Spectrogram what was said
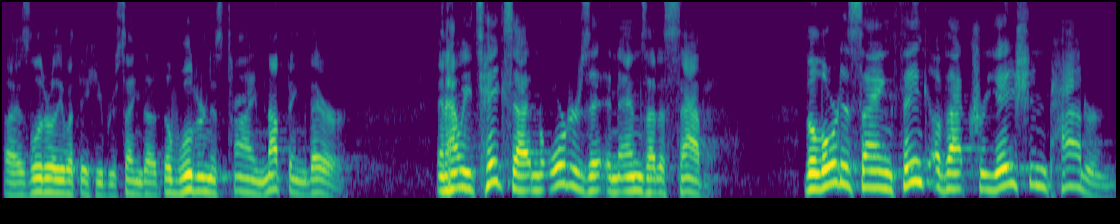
uh, is literally what the Hebrew is saying, the, the wilderness time, nothing there. And how he takes that and orders it and ends at a Sabbath. The Lord is saying, think of that creation pattern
